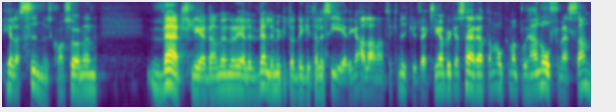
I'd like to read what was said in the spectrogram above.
hela Siemens-koncernen världsledande när det gäller väldigt mycket av digitalisering och all annan teknikutveckling. Jag brukar säga det att när man åker på Hannovermässan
